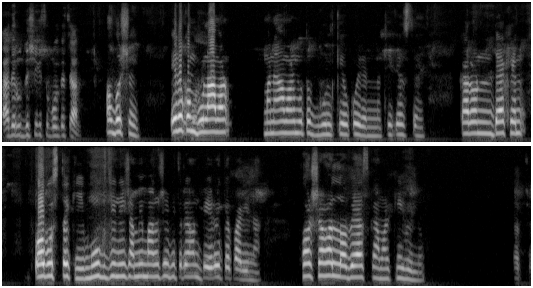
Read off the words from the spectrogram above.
তাদের উদ্দেশ্যে কিছু বলতে চান? অবশ্যই। এরকম ভুল আমার মানে আমার মতো ভুল কেউ করেন না, ঠিক আছে? কারণ দেখেন, অবস্থা কি? মুখ জিনিস আমি মানুষের ভিতরে এখন বের হইতে পারি না। ফর্সা হওয়ার লবে আজকে আমার কি হইল? আচ্ছা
